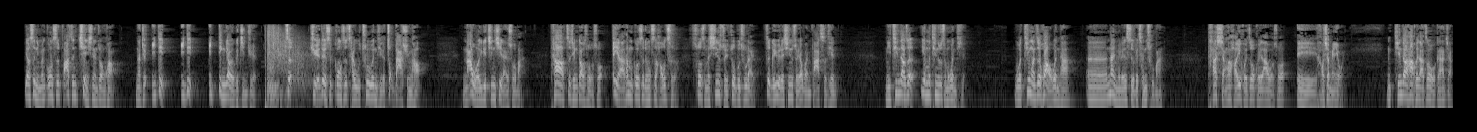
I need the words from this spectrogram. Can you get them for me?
要是你们公司发生欠薪的状况，那就一定、一定、一定要有个警觉，这绝对是公司财务出问题的重大讯号。拿我一个亲戚来说吧，他之前告诉我说：“哎呀，他们公司同事好扯，说什么薪水做不出来，这个月的薪水要晚发十天。”你听到这有没有听出什么问题？我听完这话，我问他：“呃，那你们人事有被惩处吗？”他想了好一会之后回答我说：“哎，好像没有。”你听到他回答之后，我跟他讲：“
